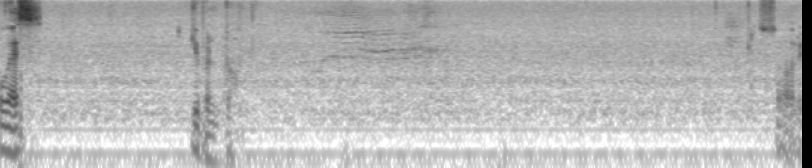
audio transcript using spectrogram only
ओ एस सॉरी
